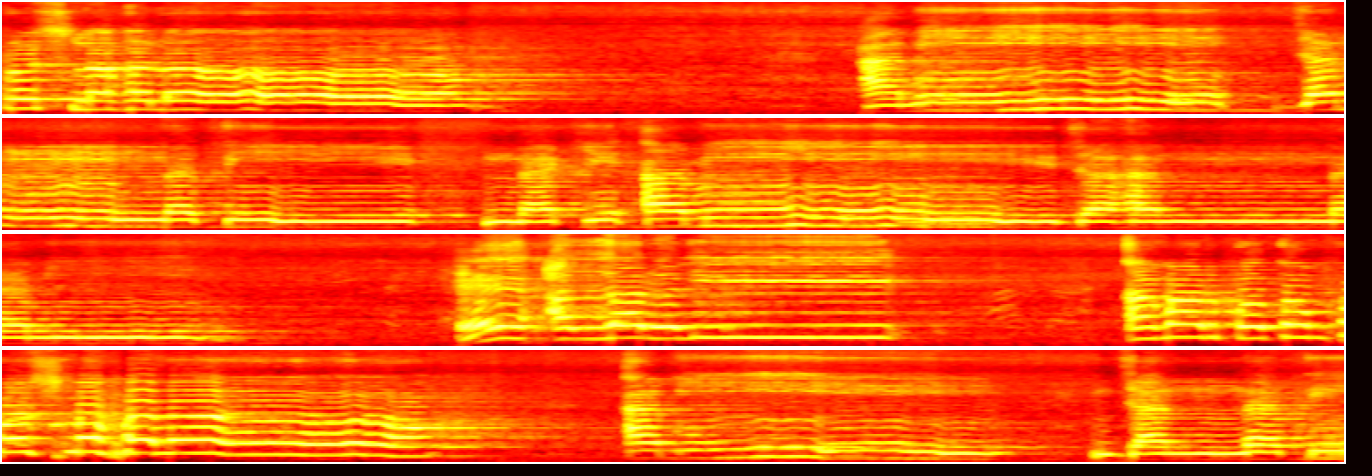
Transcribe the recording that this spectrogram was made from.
প্রশ্ন হল, আমি জান্নাতি নাকি আমি জাহান্নামি? হে আল্লাহর অলি আমার প্রথম প্রশ্ন হলো আমি জান্নাতি,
